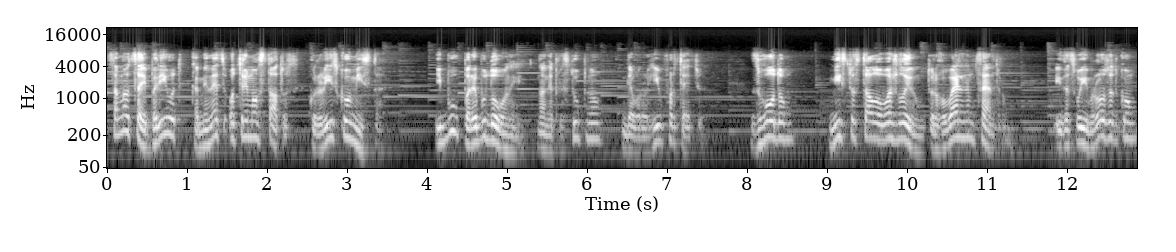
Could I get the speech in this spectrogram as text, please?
Саме в цей період Кам'янець отримав статус королівського міста і був перебудований на неприступну для ворогів фортецю. Згодом місто стало важливим торговельним центром і за своїм розвитком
